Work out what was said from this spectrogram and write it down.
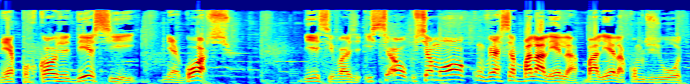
Né? Por causa desse negócio, desse vazio. Isso é, isso é a maior conversa balalela, balela, como diz o outro.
